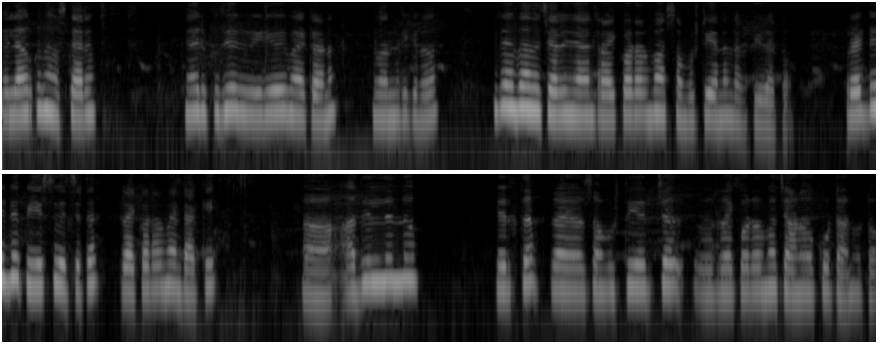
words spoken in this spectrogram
എല്ലാവർക്കും നമസ്കാരം. ഞാനൊരു പുതിയൊരു വീഡിയോയുമായിട്ടാണ് വന്നിരിക്കുന്നത്. ഇതെന്താണെന്ന് വെച്ചാൽ ഞാൻ ട്രൈക്കോഡർമ സമ്പുഷ്ടീകരണം നടത്തിയത് കേട്ടോ ബ്രെഡിന്റെ പീസ് വെച്ചിട്ട് ട്രൈക്കോഡർമ ഉണ്ടാക്കി അതിൽ നിന്ന് എടുത്ത് സമ്പുഷ്ടീകരിച്ച ട്രൈക്കോഡർമ ചാണകക്കൂട്ടാണ് കേട്ടോ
